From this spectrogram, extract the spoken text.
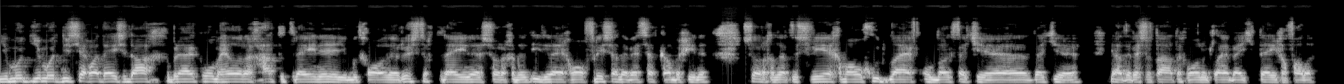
je, moet, je moet niet zeg maar, deze dagen gebruiken om heel erg hard te trainen. Je moet gewoon rustig trainen. Zorgen dat iedereen gewoon fris aan de wedstrijd kan beginnen. Zorgen dat de sfeer gewoon goed blijft. Ondanks dat, je, dat je, ja, de resultaten gewoon een klein beetje tegenvallen.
